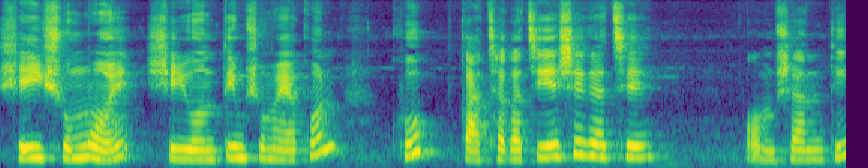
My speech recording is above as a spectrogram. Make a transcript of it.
সেই সময়, সেই অন্তিম সময় এখন খুব কাছাকাছি এসে গেছে। ওম শান্তি।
